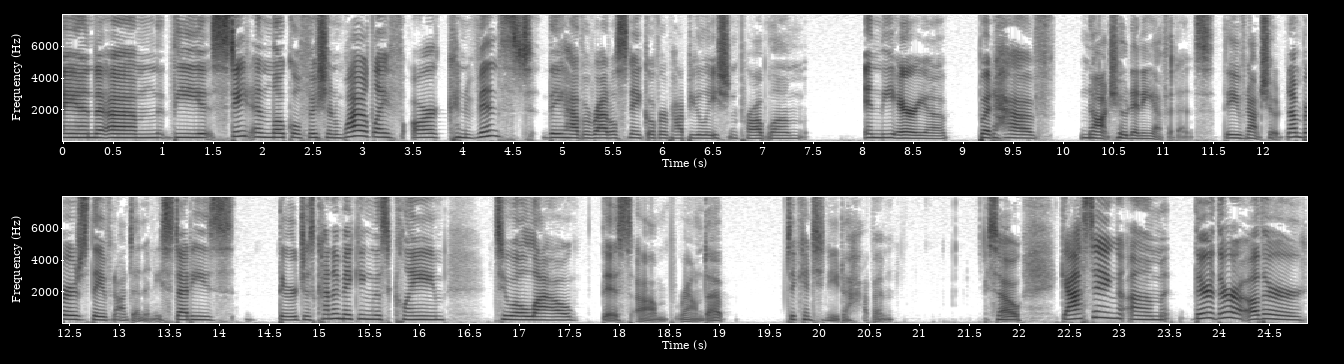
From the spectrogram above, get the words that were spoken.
And um, the state and local fish and wildlife are convinced they have a rattlesnake overpopulation problem in the area, but have not showed any evidence. They've not showed numbers, they've not done any studies. They're just kind of making this claim to allow this um, roundup to continue to happen. So, gassing, um, there there are other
